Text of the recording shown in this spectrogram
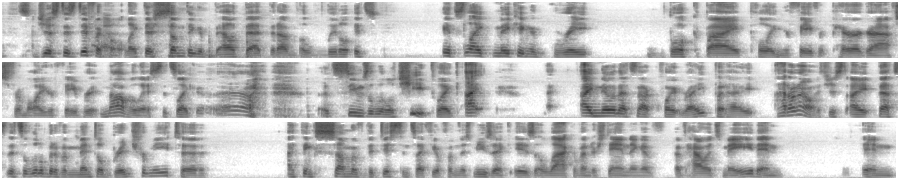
it's just as difficult. Uh. Like there's something about that that i'm a little it's it's like making a great book by pulling your favorite paragraphs from all your favorite novelists. It's like uh, it seems a little cheap. Like i i know that's not quite right but i i don't know. It's just i that's it's a little bit of a mental bridge for me to I think some of the distance I feel from this music is a lack of understanding of, of how it's made and and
